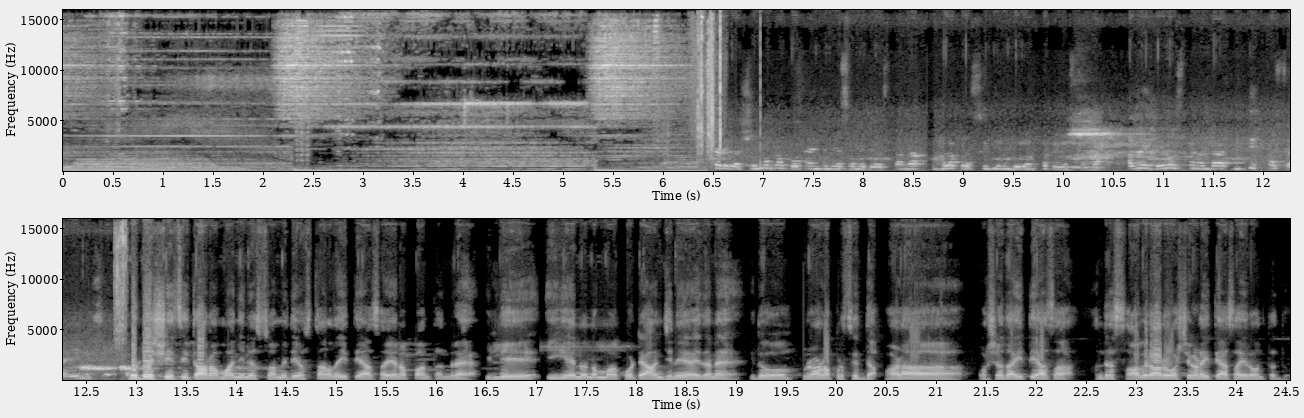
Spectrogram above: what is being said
ಸರ್ ಶಿವಮೊಗ್ಗ ಕೋಟಾಂಜನೇಯ ಸ್ವಾಮಿ ದೇವಸ್ಥಾನ ಬಹಳ ಪ್ರಸಿದ್ಧಿ ಹೊಂದಿರುವಂತಹ ದೇವಸ್ಥಾನ. ಆದ್ರೆ ದೇವಸ್ಥಾನದ ಇತಿಹಾಸ ಏನು ಸರ್? ಕೋಟೆ ಶ್ರೀ ಸೀತಾರಾಮಾಂಜನೇಯ ಸ್ವಾಮಿ ದೇವಸ್ಥಾನದ ಇತಿಹಾಸ ಏನಪ್ಪಾ ಅಂತಂದ್ರೆ, ಇಲ್ಲಿ ಈಗೇನು ನಮ್ಮ ಕೋಟೆ ಆಂಜನೇಯ ಇದ್ದಾನೆ, ಇದು ಪುರಾಣ ಪ್ರಸಿದ್ಧ. ಬಹಳ ವರ್ಷದ ಇತಿಹಾಸ ಅಂದ್ರೆ ಸಾವಿರಾರು ವರ್ಷಗಳ ಇತಿಹಾಸ ಇರುವಂತದ್ದು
